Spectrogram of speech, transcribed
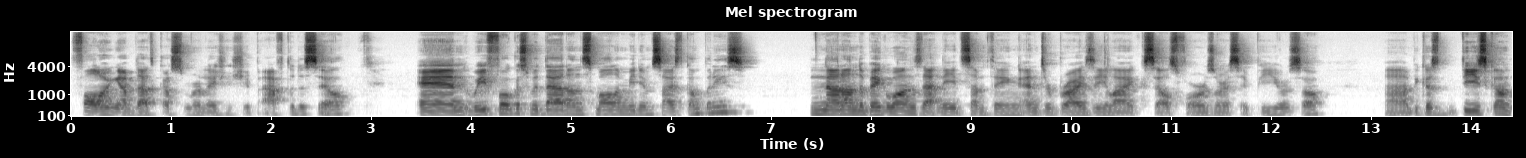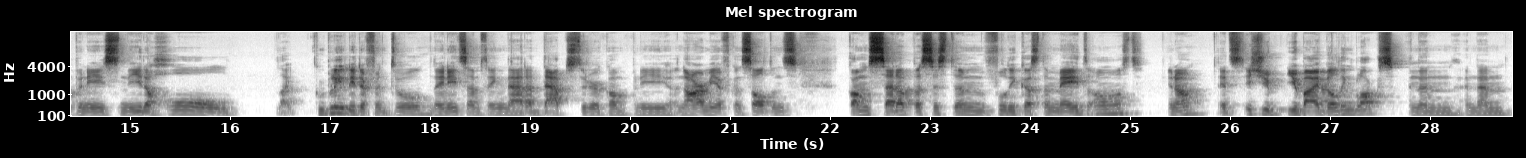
following up that customer relationship after the sale. And we focus with that on small and medium sized companies not on the big ones that need something enterprisey like Salesforce or SAP or so, uh, because these companies need a whole like completely different tool. They need something that adapts to their company. An army of consultants come set up a system fully custom made almost. You know, it's it's you you buy building blocks and then and then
